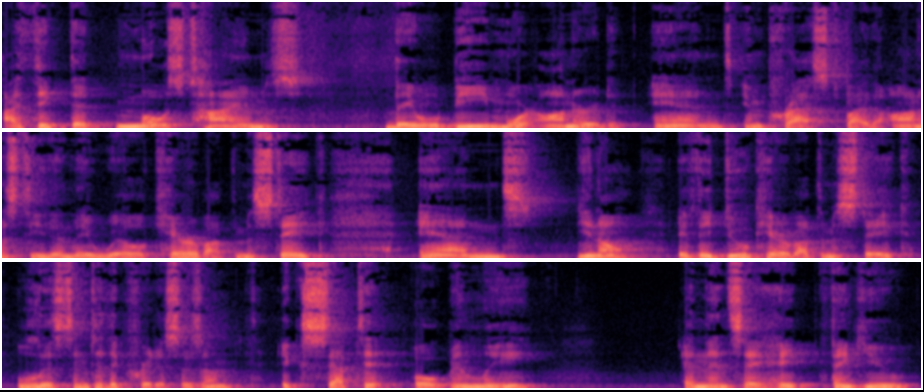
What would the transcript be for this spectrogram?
I think that most times they will be more honored and impressed by the honesty than they will care about the mistake. And, you know, if they do care about the mistake, listen to the criticism, accept it openly, and then say, hey, thank you,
